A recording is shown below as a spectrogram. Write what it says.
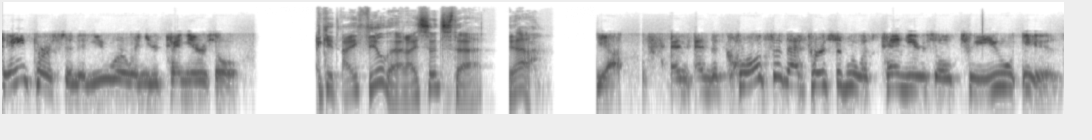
same person that you were when you're 10 years old? I get, I feel that. I sense that. Yeah. Yeah. And and the closer that person who was 10 years old to you is,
